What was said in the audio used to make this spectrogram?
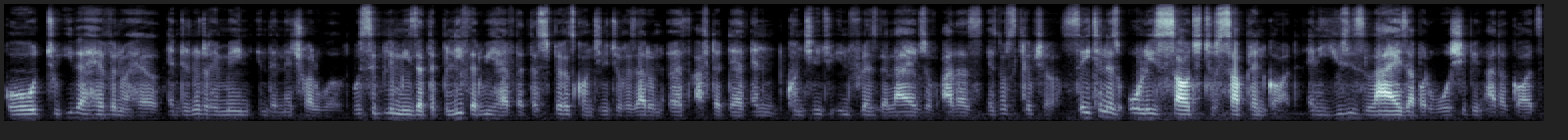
go to either heaven or hell and do not remain in the natural world, which simply means that the belief that we have that the spirits continue to reside on earth after death and continue to influence the lives of others is not scriptural. Satan has always sought to supplant God, and he uses lies about worshipping other gods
